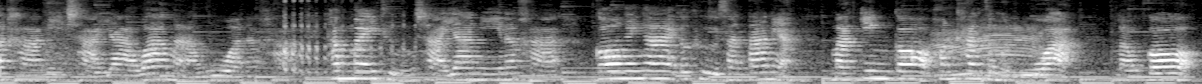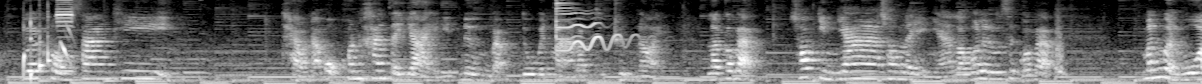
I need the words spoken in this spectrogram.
นะคะมีฉายาว่าหมาวัวนะคะทำไมถึงฉายานี้นะคะ ก็ง่ายๆก็คือซันต้าเนี่ยมาร์กิ้งก็ค่อนข้างจะเหมือนวัว แล้วก็ด้วยโครงสร้างที่ แถวหน้าอกค่อนข้างจะใหญ่นิดนึงแบบดูเป็นหมาแบบถึกๆหน่อย แล้วก็แบบชอบกินหญ้าชอบอะไรอย่างเงี้ย เราก็เลยรู้สึกว่าแบบมันเหมือนวัว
